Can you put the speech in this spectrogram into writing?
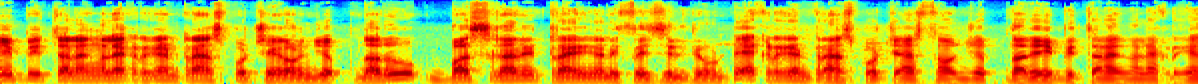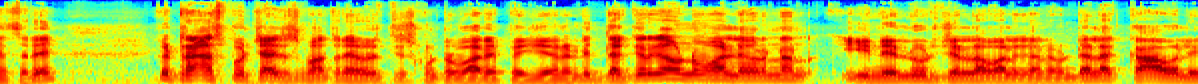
ఏపీ తెలంగాణ ఎక్కడికైనా ట్రాన్స్పోర్ట్ చేయాలని చెప్తున్నారు. బస్ కానీ ట్రైన్ కానీ ఫెసిలిటీ ఉంటే ఎక్కడికైనా ట్రాన్స్పోర్ట్ చేస్తామని చెప్తున్నారు. ఏపీ తెలంగాణ ఎక్కడికైనా సరే. ఇక ట్రాన్స్పోర్ట్ ఛార్జెస్ మాత్రం ఎవరైతే తీసుకుంటారో వారే పే చేయాలండి. దగ్గరగా ఉన్న వాళ్ళు ఎవరైనా ఈ నెల్లూరు జిల్లా వాళ్ళు కానివ్వండి అలా కావలి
